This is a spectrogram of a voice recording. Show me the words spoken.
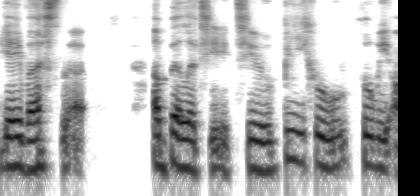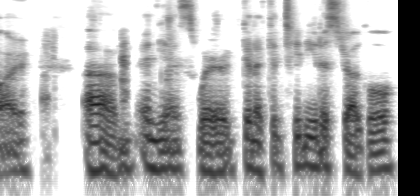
gave us the ability to be who who we are Um, and yes, we're going to continue to struggle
